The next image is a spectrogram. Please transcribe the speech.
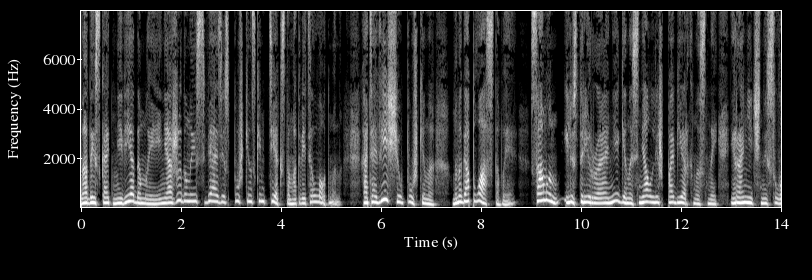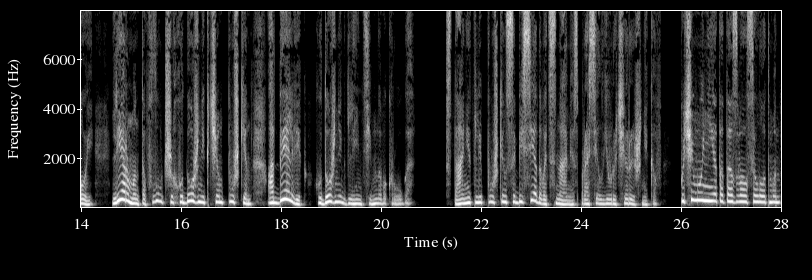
надо искать неведомые и неожиданные связи с пушкинским текстом, ответил Лотман. Хотя вещи у Пушкина многопластовые. Сам он, иллюстрируя Онегина, снял лишь поверхностный, ироничный слой. Лермонтов лучше художник, чем Пушкин, а Дельвик — художник для интимного круга. «Станет ли Пушкин собеседовать с нами?» — спросил Юра Черышников. «Почему нет?» — отозвался Лотман.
